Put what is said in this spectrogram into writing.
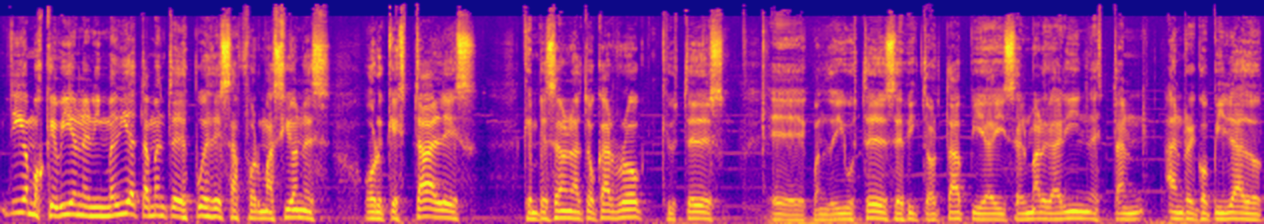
digamos que vienen inmediatamente después de esas formaciones orquestales que empezaron a tocar rock, que ustedes, eh, cuando digo ustedes, es Víctor Tapia y Selmar Garín, están, han recopilado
